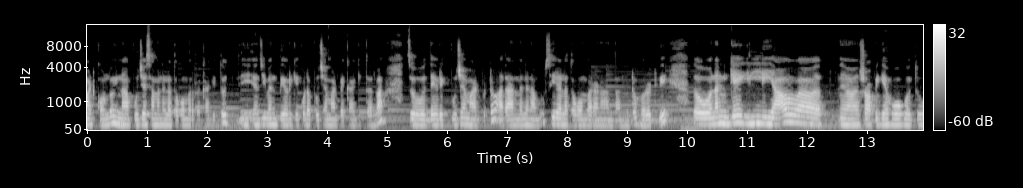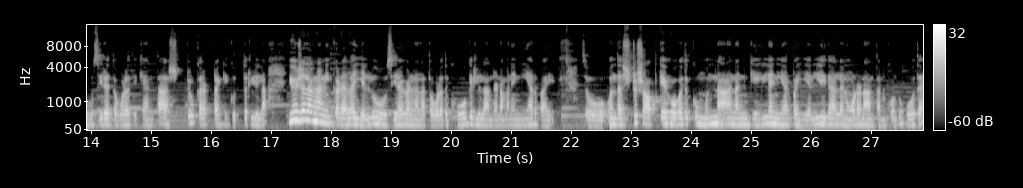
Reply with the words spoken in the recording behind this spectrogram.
ಮಾಡಿಕೊಂಡು ಇನ್ನು ಪೂಜೆ ಸಾಮಾನೆಲ್ಲ ತೊಗೊಂಬರ್ಬೇಕಾಗಿತ್ತು. ಜೀವನ್ ದೇವರಿಗೆ ಕೂಡ ಪೂಜೆ ಮಾಡಬೇಕಾಗಿತ್ತು ಅಲ್ವಾ? ಸೊ ದೇವ್ರಿಗೆ ಪೂಜೆ ಮಾಡಿಬಿಟ್ಟು ಅದಾದಮೇಲೆ ನಾವು ಸೀರೆ ಎಲ್ಲ ತೊಗೊಂಬರೋಣ ಅಂತ ಅಂದ್ಬಿಟ್ಟು ಹೊರಟ್ವಿ. ಸೊ ನನಗೆ ಇಲ್ಲಿ ಯಾವ ಶಾಪಿಗೆ ಹೋಗೋದು, ಸೀರೆ ತೊಗೊಳೋದಕ್ಕೆ ಅಂತ ಅಷ್ಟು ಕರೆಕ್ಟಾಗಿ ಗೊತ್ತಿರಲಿಲ್ಲ. ಯೂಶ್ವಲಾಗಿ ನಾನು ಈ ಕಡೆ ಎಲ್ಲ ಎಲ್ಲೂ ಸೀರೆಗಳನ್ನೆಲ್ಲ ತೊಗೊಳೋದಕ್ಕೆ ಹೋಗಿರಲಿಲ್ಲ ಅಂದರೆ ನಮ್ಮ ಮನೆ ನಿಯರ್ ಬೈ ಸೊ ಒಂದಷ್ಟು ಶಾಪ್ಗೆ ಹೋಗೋದಕ್ಕೂ ಮುನ್ನ ನನಗೆ ಇಲ್ಲೇ ನಿಯರ್ ಬೈ ಎಲ್ಲಿದೆ ಅಲ್ಲೇ ನೋಡೋಣ ಅಂತ ಅಂದ್ಕೊಂಡು ಹೋದೆ.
